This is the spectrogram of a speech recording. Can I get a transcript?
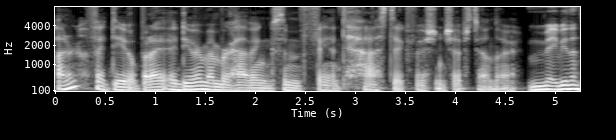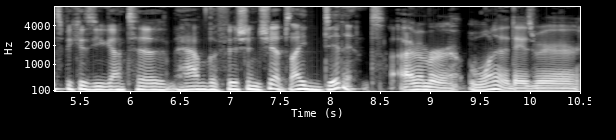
I don't know if I do, but I, I do remember having some fantastic fish and chips down there. Maybe that's because you got to have the fish and chips. I didn't. I remember one of the days we were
